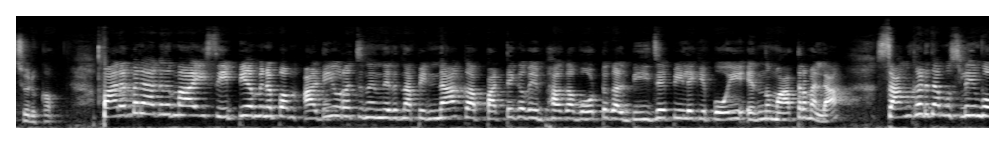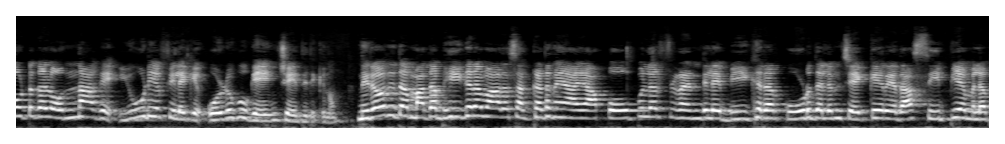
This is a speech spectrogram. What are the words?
ചുരുക്കം. പരമ്പരാഗതമായി സി പി എമ്മിനൊപ്പം അടിയുറച്ചു നിന്നിരുന്ന പിന്നാക്ക പട്ടിക വിഭാഗ വോട്ടുകൾ ബി ജെ പിയിലേക്ക് പോയി എന്ന് മാത്രമല്ല സംഘടിത മുസ്ലിം വോട്ടുകൾ ഒന്നാകെ യു ഡി എഫിലേക്ക് ഒഴുകുകയും ചെയ്തിരിക്കുന്നു. നിരോധിത മതഭീകരവാദ സംഘടനയായ പോപ്പുലർ ഫ്രണ്ടിലെ ഭീകരർ കൂടുതലും ചേക്കേറിയത് സി പി എമ്മിലും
